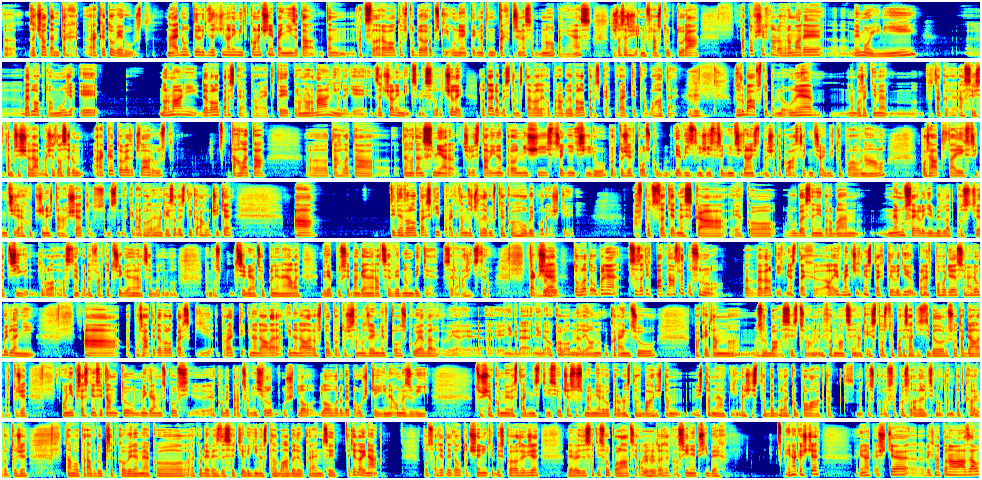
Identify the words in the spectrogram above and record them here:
eh, začal ten trh raketově růst. Najednou ty lidi začínali mít konečně peníze, ta, ten akceleroval to vstup do Evropské unie, který na ten trh přinesl mnoho peněz, začala se řešit infrastruktura a to všechno dohromady, eh, mimo jiný, Eh, vedlo k tomu, že i normální developerské projekty pro normální lidi začaly mít smysl. Čili do té doby se tam stavily opravdu developerské projekty pro bohaté. Mm-hmm. Zhruba vstupem do Unie, nebo řekněme, tak asi když jsem tam přišel já, 2627, raketově začala růst tahle ta Eh, tahle ta, tenhle ten směr, čili stavíme pro nižší střední třídu, protože v Polsku je víc nižší střední třída než naše taková střední třída, když bych to porovnal. Pořád ta jejich střední třída je chudší než ta naše, to si myslím taky dá dohled v nějakých statistikách určitě. A ty developerský projekty tam začaly růst jako houby po dešti. A v podstatě dneska jako vůbec není problém, nemusí lidi bydlet prostě tří, to byla vlastně jako de facto tři generace, nebo, nebo tři generace úplně ne, ale dvě plus jedna generace v jednom bytě, se dá říct. Jo. Takže uh-huh. tohle to úplně se za těch 15 let posunulo. Ve, ve velkých městech, ale i v menších městech ty lidi úplně v pohodě si najdou bydlení. A, a pořád ty developerské projekty i nadále, i nadále rostou, protože samozřejmě v Polsku je, vel, je, je, je někde, někde okolo milion Ukrajinců, pak je tam zhruba asi, co mám informace, nějakých 100-150 tisíc Bělorusů a tak dále, protože oni přesně si tam tu migrantskou jakoby pracovní sílu už dlouhodobě pouštějí, neomezují což jako my ve stavnictví svého času jsme měli opravdu na stavbách, když tam, když tam nějaký naší stavbě byl jako Polák, tak jsme to skoro jako slavili, když jsme ho tam potkali, hmm. protože tam opravdu před covidem jako, jako 9 z 10 lidí na stavbách byli Ukrajinci. Teď je to jinak, v podstatě teď je to otočený, ty bych skoro řekl, že 9 z 10 jsou Poláci, ale hmm. to je jako asi jiný příběh. Jinak ještě, jinak ještě bych na to navázal,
